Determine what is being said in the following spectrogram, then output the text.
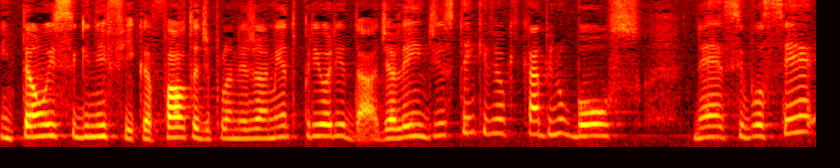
Então, isso significa falta de planejamento, prioridade. Além disso, tem que ver o que cabe no bolso. Né? Se você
